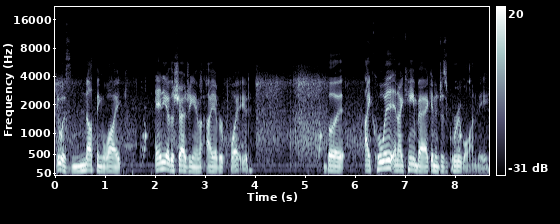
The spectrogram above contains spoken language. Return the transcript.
it was nothing like any other strategy game I ever played. But I quit, and I came back, and it just grew on me.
